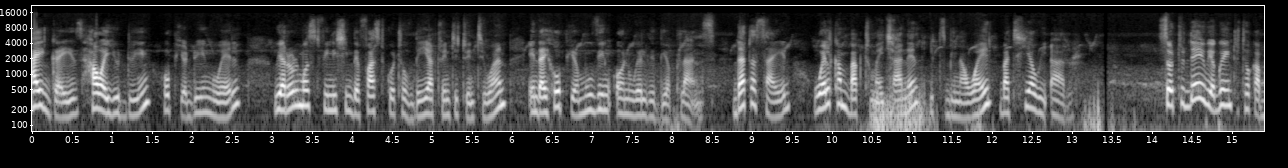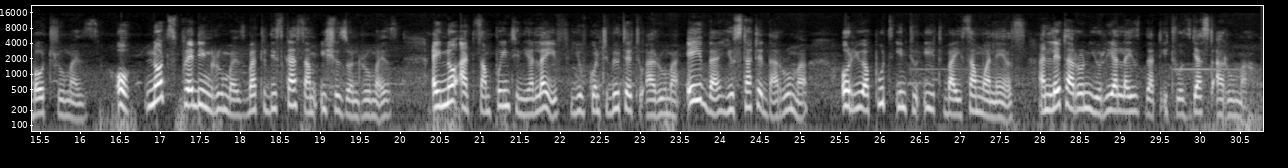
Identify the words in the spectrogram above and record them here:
Hi guys, how are you doing? Hope you're doing well. We are almost finishing the first quarter of the year 2021 and I hope you're moving on well with your plans. That aside, welcome back to my channel. It's been a while, but here we are. So today we are going to talk about rumors. Oh, not spreading rumors, but to discuss some issues on rumors. I know at some point in your life you've contributed to a rumor. Either you started the rumor or you are put into it by someone else, and later on you realize that it was just a rumor.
